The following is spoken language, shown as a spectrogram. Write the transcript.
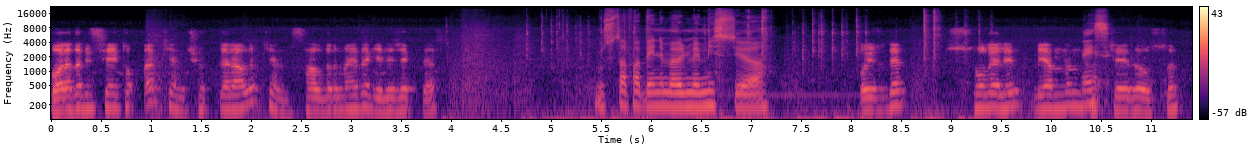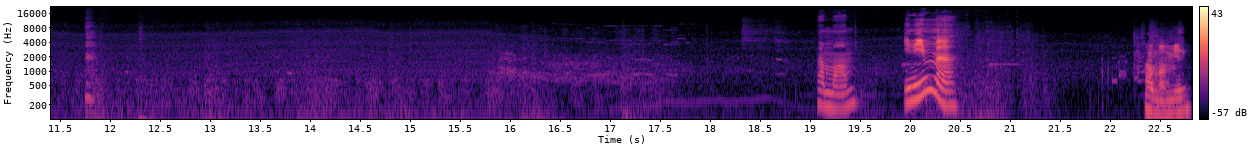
Bu arada biz şey toplarken, çöpleri alırken saldırmaya da gelecekler. Mustafa benim ölmemi istiyor. O yüzden sol elin bir yandan Neyse. şeyde olsun. Tamam. İneyim mi? Tamam in.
